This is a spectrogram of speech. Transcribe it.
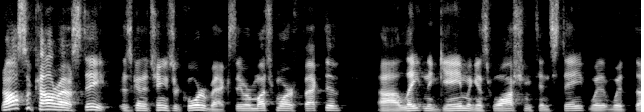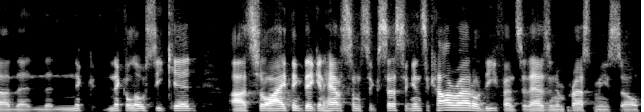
And also, Colorado State is going to change their quarterbacks. They were much more effective uh, late in the game against Washington State with, with uh, the, the Nick, Nicolosi kid. Uh, so I think they can have some success against the Colorado defense that hasn't impressed me. So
